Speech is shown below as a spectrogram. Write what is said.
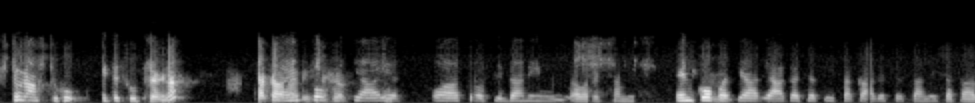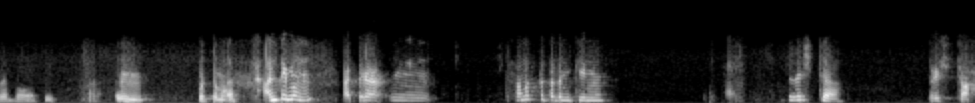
ष्टुनाष्टुः इति सूत्रेण अस्तु अस्तु इदानीम् अवगच्छामि एन्को प्रत्यादि आगच्छति सकारस्य स्थाने सकारः भवति उत्तमम् अन्तिमम् अत्र समस्तपदं किम् पृष्ठ पृष्ठः।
